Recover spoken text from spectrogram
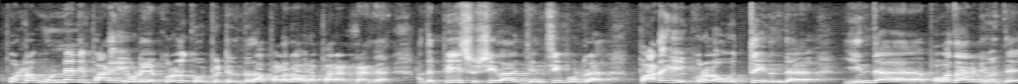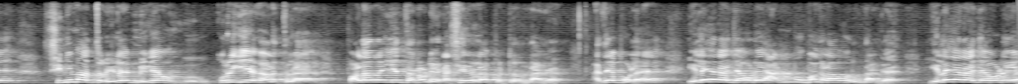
போன்ற முன்னணி பாடகியுடைய குரலுக்கு ஒப்பிட்டு இருந்ததாக பலரும் அவரை பாராட்டுறாங்க. அந்த பி. சுஷீலா ஜென்சி போன்ற பாடகி குரலை ஒத்து இருந்த இந்த பவதாரணி வந்து சினிமா துறையில் மிக குறுகிய காலத்தில் பலரையும் தன்னுடைய ரசிகர்களாக பெற்றிருந்தாங்க. அதே போல் இளையராஜாவுடைய அன்பு மகளாகவும் இருந்தாங்க. இளையராஜாவுடைய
